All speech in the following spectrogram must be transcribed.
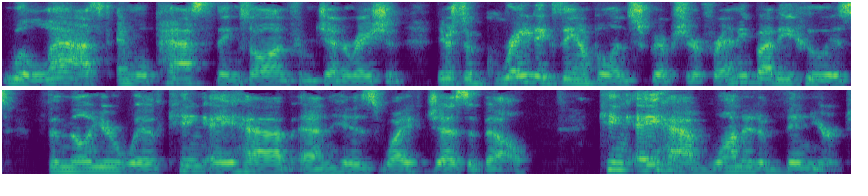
will last and will pass things on from generation. There's a great example in scripture for anybody who is familiar with King Ahab and his wife Jezebel. King Ahab wanted a vineyard.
